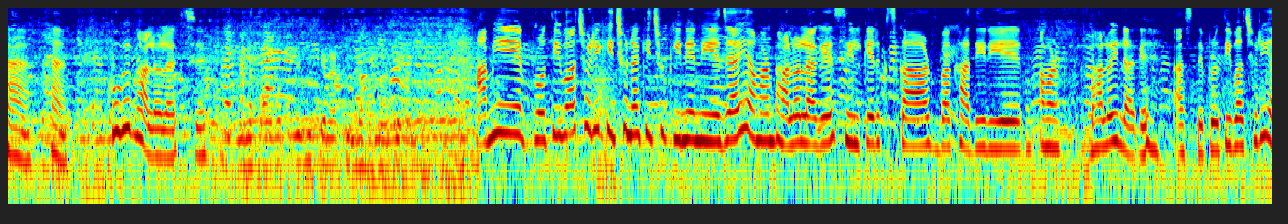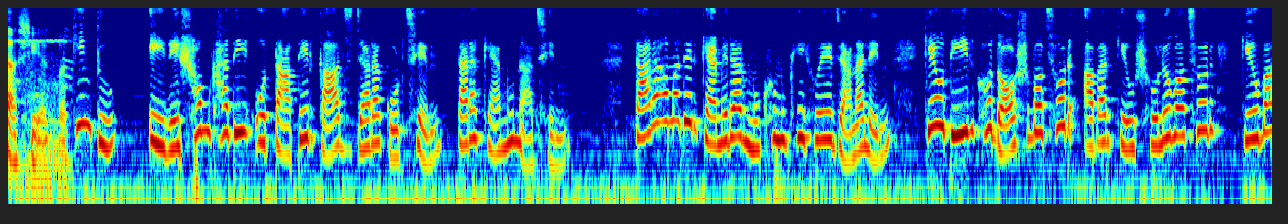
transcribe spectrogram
হ্যাঁ হ্যাঁ খুবই ভালো লাগছে। মানে আমি প্রতি বছরই কিছু না কিছু কিনে নিয়ে যাই আমার ভালো লাগে সিল্কের স্কার্ফ বা খাদির ইয়ে আমার ভালোই লাগে। আসতে প্রতি বছরই আসি একবার। কিন্তু এই রেশম খাদি ও তাঁতের কাজ যারা করছেন তারা কেমন আছেন? তারা আমাদের ক্যামেরার মুখোমুখি হয়ে জানালেন কেউ দীর্ঘ দশ বছর আবার কেউ ষোলো বছর কেউ বা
